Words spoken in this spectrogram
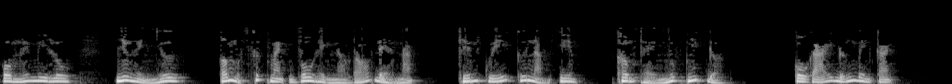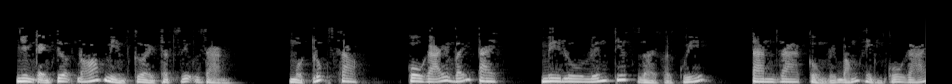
ôm lấy Milu, nhưng hình như có một sức mạnh vô hình nào đó đè nặng, khiến quý cứ nằm im, không thể nhúc nhích được. Cô gái đứng bên cạnh, nhìn cảnh tượng đó mỉm cười thật dịu dàng. Một lúc sau, cô gái vẫy tay, Milu luyến tiếc rời khỏi quý, tan ra cùng với bóng hình cô gái.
